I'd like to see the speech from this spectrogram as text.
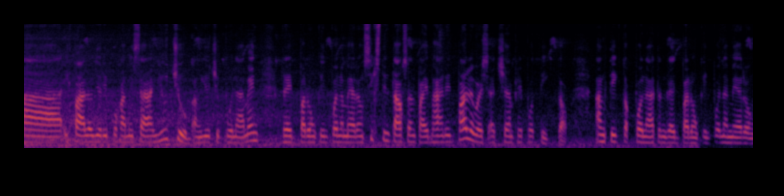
ah, i-follow nyo rin po kami sa YouTube. Ang YouTube po namin, Red Parungkin po na merong 16,500 followers at syempre po TikTok. Ang TikTok po natin, Red Parungkin po na merong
